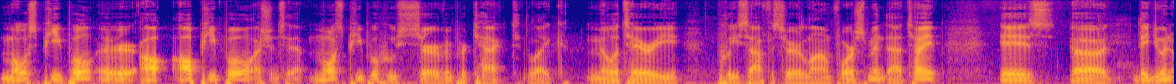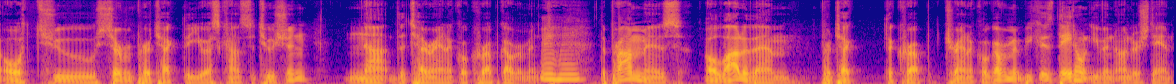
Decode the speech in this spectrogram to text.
Most people, or all, all people, I shouldn't say that. Most people who serve and protect, like military, police officer, law enforcement, that type, is uh, they do an oath to serve and protect the U.S. Constitution, not the tyrannical, corrupt government. The problem is a lot of them protect the corrupt, tyrannical government because they don't even understand.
